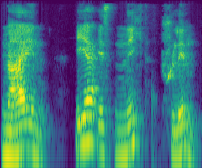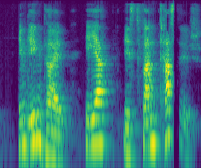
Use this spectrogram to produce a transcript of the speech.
Nein, er ist nicht schlimm. Im Gegenteil, er ist fantastisch.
